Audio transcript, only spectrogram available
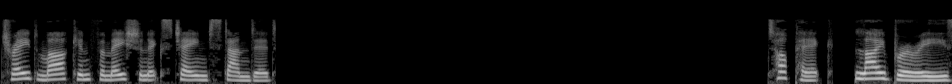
Trademark Information Exchange Standard. Topic: Libraries.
